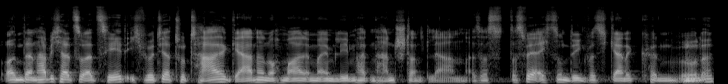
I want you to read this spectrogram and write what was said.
Und dann habe ich halt so erzählt, ich würde ja total gerne nochmal in meinem Leben halt einen Handstand lernen. Also das, das wäre echt so ein Ding, was ich gerne können würde. Mhm.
